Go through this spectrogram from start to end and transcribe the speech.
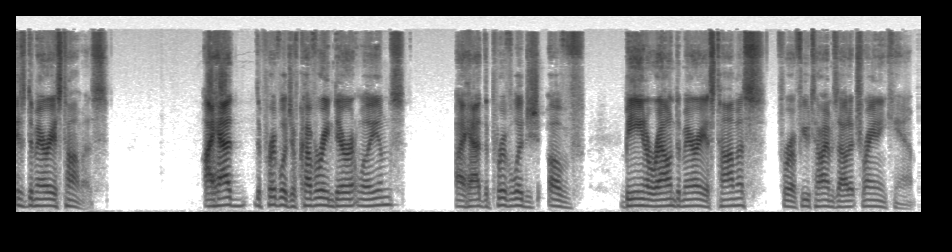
is Demaryius Thomas. I had the privilege of covering Darrent Williams. I had the privilege of being around Demaryius Thomas for a few times out at training camp.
